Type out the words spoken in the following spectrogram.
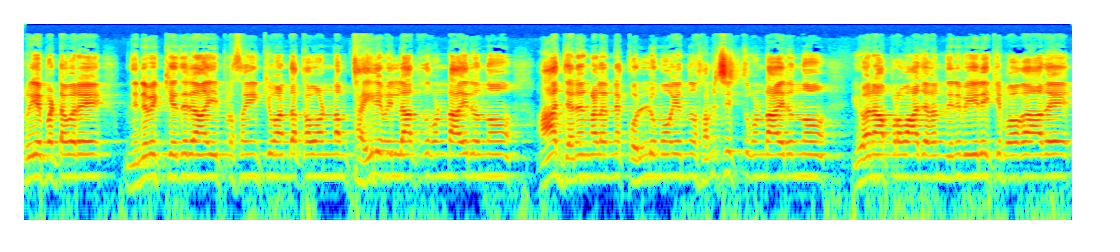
പ്രിയപ്പെട്ടവരെ നിലവയ്ക്കെതിരായി പ്രസംഗിക്കുവാൻ തക്കവണ്ണം ധൈര്യമില്ലാത്തത് കൊണ്ടായിരുന്നു ആ ജനങ്ങൾ എന്നെ കൊല്ലുമോ എന്ന് സംശയിച്ചുകൊണ്ടായിരുന്നു യോനാ പ്രവാചകൻ നിലവിയിലേക്ക് പോകാതെ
